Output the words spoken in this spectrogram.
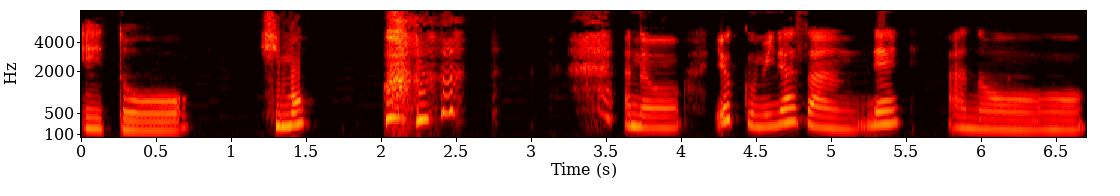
えっ、ー、と、紐 あの、よく皆さんね、あの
